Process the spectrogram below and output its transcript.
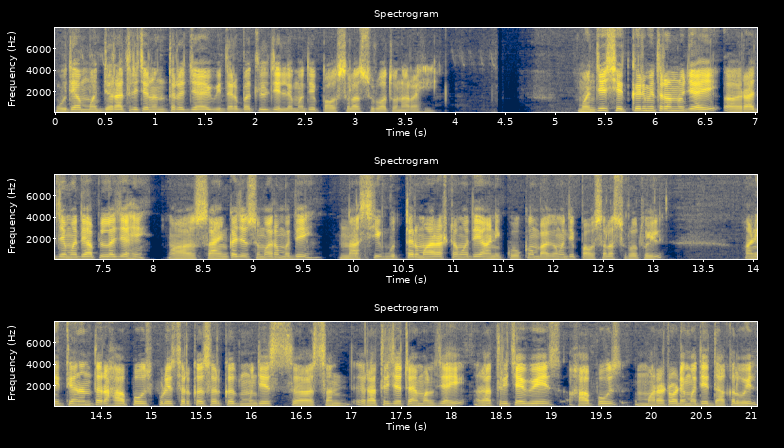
उद्या मध्यरात्रीच्या नंतर जे आहे विदर्भातील जिल्ह्यामध्ये पावसाला सुरुवात होणार आहे. म्हणजे शेतकरी मित्रांनो जे आहे राज्यामध्ये आपल्याला जे आहे सायंकाळच्या सुमारामध्ये नाशिक उत्तर महाराष्ट्रामध्ये आणि कोकण भागामध्ये पावसाला सुरुवात होईल. आणि त्यानंतर हा पाऊस पुढे सरकत सरकत म्हणजे स सं रात्रीच्या टायमाला जे आहे रात्रीच्या वेळेस हा पाऊस मराठवाड्यामध्ये दाखल होईल.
